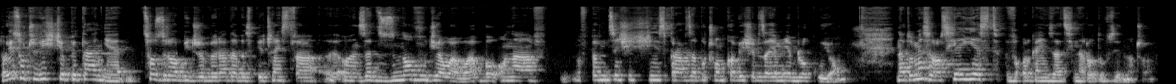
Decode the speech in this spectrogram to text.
To jest oczywiście pytanie, co zrobić, żeby Rada Bezpieczeństwa y, ONZ znowu działała, bo ona w, no w pewnym sensie się nie sprawdza, bo członkowie się wzajemnie blokują. Natomiast Rosja jest w Organizacji Narodów Zjednoczonych.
